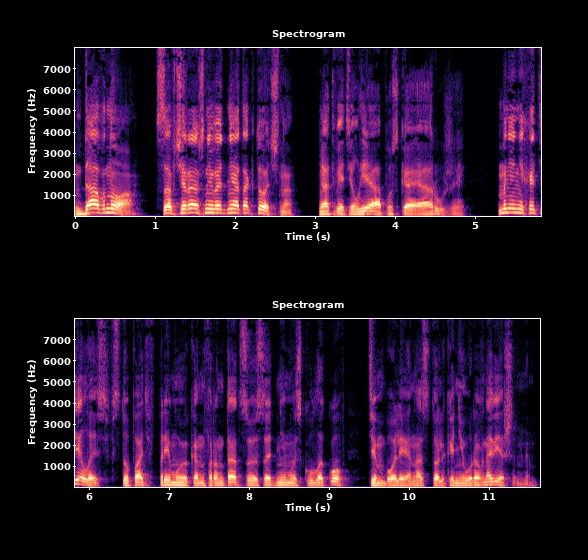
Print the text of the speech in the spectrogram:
«Давно. Со вчерашнего дня так точно», — ответил я, опуская оружие. Мне не хотелось вступать в прямую конфронтацию с одним из кулаков, тем более настолько неуравновешенным.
